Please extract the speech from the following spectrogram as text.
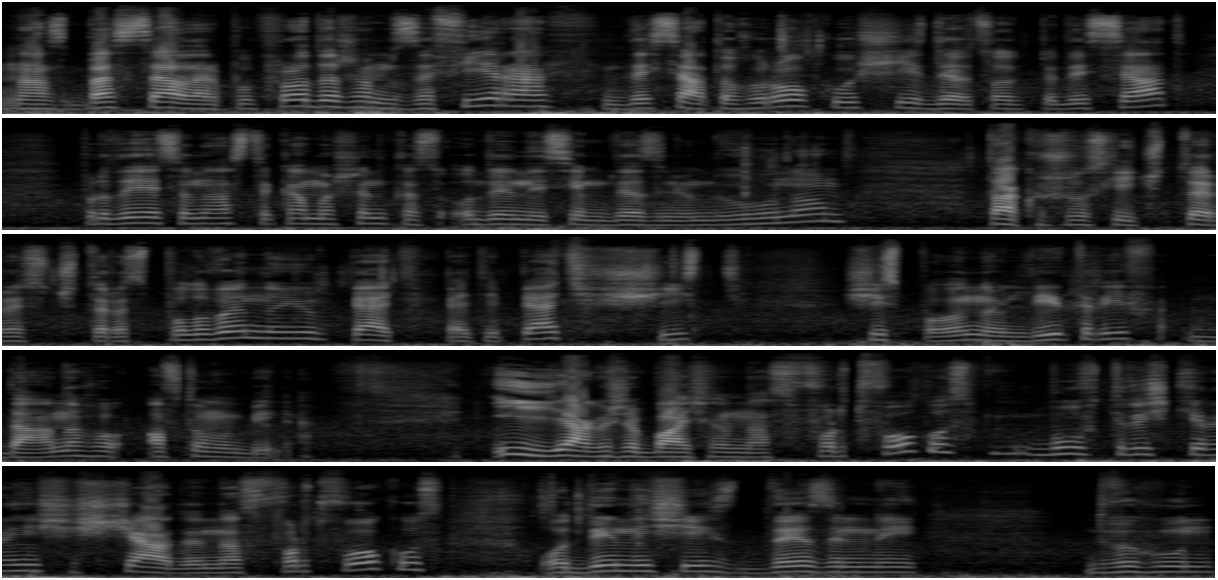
У нас бестселер по продажам Зафіра 10-го року 6950. Продається у нас така машинка з 1,7 дизельним двигуном. Також розхід 4 з 4,5, 5, 5,5, 6, 6,5 літрів даного автомобіля. І як вже бачили, у нас Ford Focus був трішки раніше, ще один у нас Ford Focus, 1,6 дизельний двигун.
